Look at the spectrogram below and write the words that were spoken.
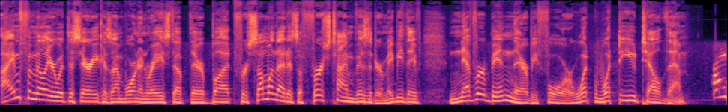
I, am familiar with this area because I'm born and raised up there, but for someone that is a first time visitor, maybe they've never been there before, what, what do you tell them? I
